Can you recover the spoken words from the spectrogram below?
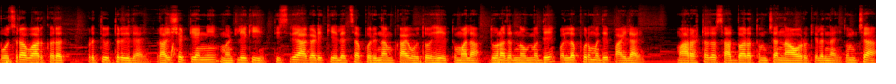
बोचरा वार करत प्रत्युत्तर दिले आहे. राजू शेट्टी यांनी म्हटले की तिसरी आघाडी केल्याचा परिणाम काय होतो हे तुम्हाला दोन हजार नऊ मध्ये कोल्हापूरमध्ये पाहिलं आहे. महाराष्ट्राचा सातबारा तुमच्या नावावर केला नाही. तुमच्या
